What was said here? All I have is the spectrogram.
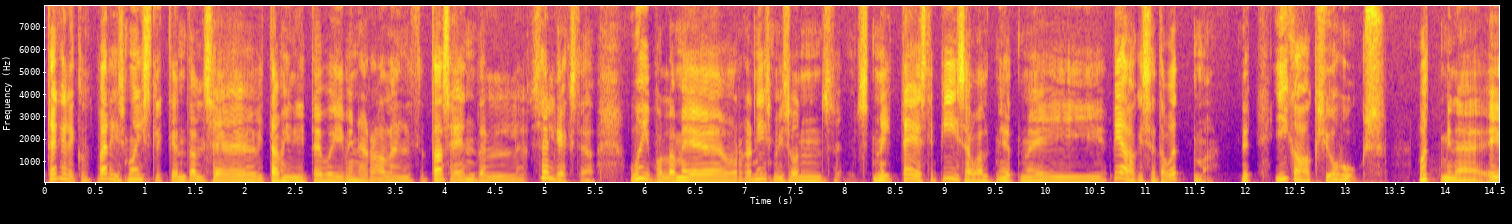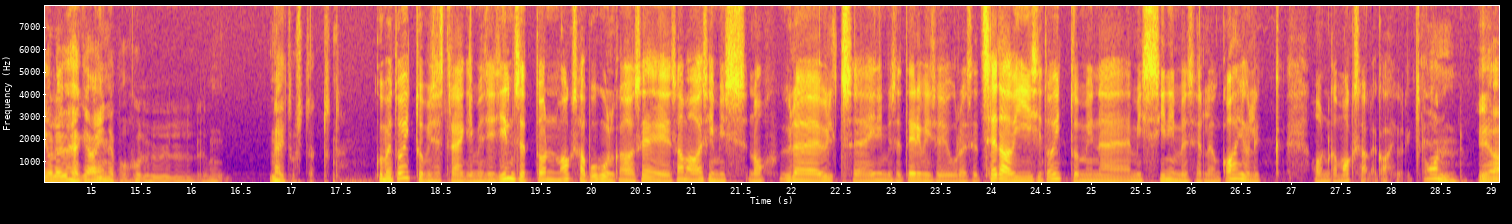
tegelikult päris mõistlik endal see vitamiinide või mineraalainete tase endal selgeks teha. võib-olla meie organismis on neid täiesti piisavalt, nii et me ei peagi seda võtma et igaks juhuks võtmine ei ole ühegi aine puhul näidustatud. Kui me toitumisest räägime, siis ilmselt on maksa puhul ka seesama asi, mis noh, üleüldse inimese tervise juures, et sedaviisi toitumine, mis inimesele on kahjulik, on ka maksale kahjulik. on. Ja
